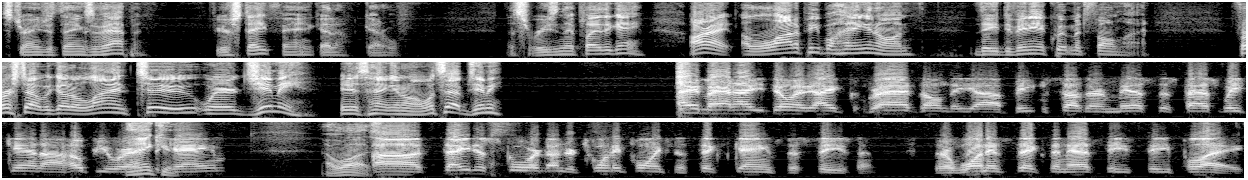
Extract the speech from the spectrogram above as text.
stranger things have happened. If you're a state fan, you got to got to. That's the reason they play the game. All right, a lot of people hanging on the Davini Equipment phone line. First up, we go to line two where Jimmy is hanging on. What's up, Jimmy? Hey, man, how you doing? Hey, congrats on the uh, beating Southern Miss this past weekend. I hope you were Thank at the you. game. I was. Uh, State has scored under 20 points in six games this season. They're one and six in SEC play,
